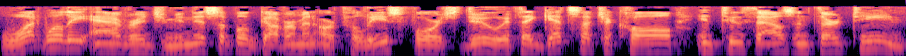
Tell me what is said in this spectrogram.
What will the average municipal government or police force do if they get such a call in 2013?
